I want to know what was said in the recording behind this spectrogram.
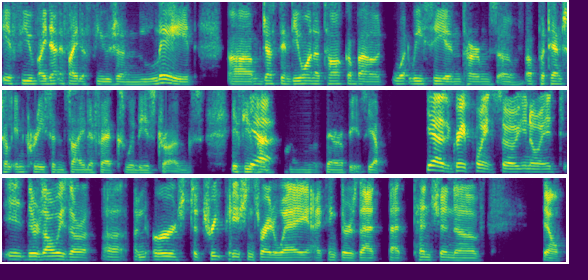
if you've identified a fusion late, um, Justin, do you want to talk about what we see in terms of a potential increase in side effects with these drugs if you've yeah. had therapies? Yep. Yeah, it's a great point. So you know, it, it there's always a, a, an urge to treat patients right away. I think there's that that tension of, you know,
